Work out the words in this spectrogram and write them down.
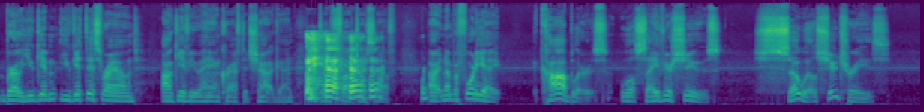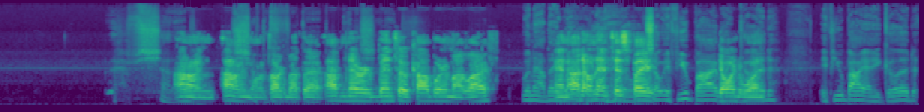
bro. You give you get this round. I'll give you a handcrafted shotgun. Go fuck yourself. All right, number forty-eight. Cobblers will save your shoes. So will shoe trees. Shut up. I don't. Even, I don't even want to talk about that. I've never been to a cobbler in my life. Well, now they And I don't anticipate So if you buy going like to one. If you buy a good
